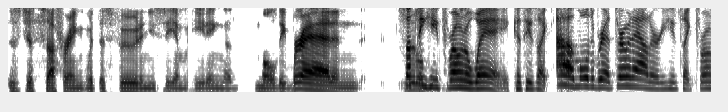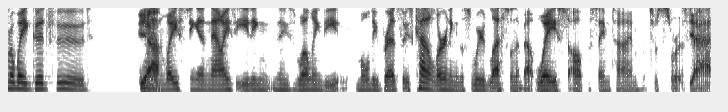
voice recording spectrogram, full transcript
is just suffering with this food, and you see him eating the moldy bread and Something little- he'd thrown away because he's like, oh, moldy bread, throw it out. Or he's like throwing away good food yeah, and wasting And Now he's eating, he's willing to eat moldy bread. So he's kind of learning this weird lesson about waste all at the same time, which was sort of Yeah. sad.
